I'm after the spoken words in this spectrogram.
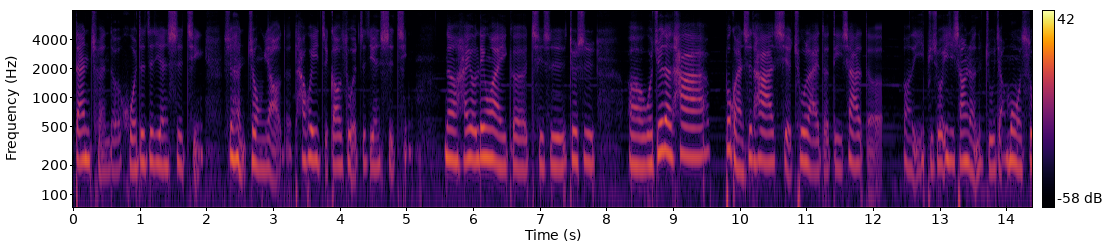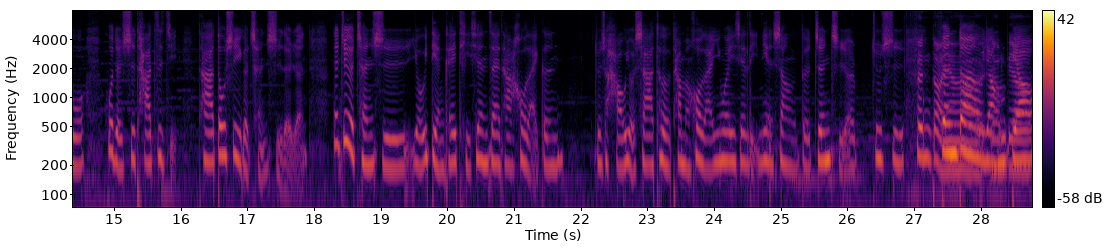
单纯的活着这件事情是很重要的。他会一直告诉我这件事情。那还有另外一个，其实就是，呃，我觉得他不管是他写出来的底下的。呃，比如说《异乡人》的主角莫梭，或者是他自己，他都是一个诚实的人。那这个诚实有一点可以体现在他后来跟。就是好友沙特，他们后来因为一些理念上的争执而就是分道分道扬镳。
